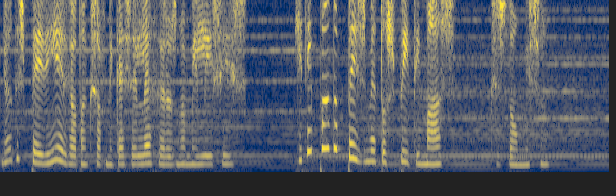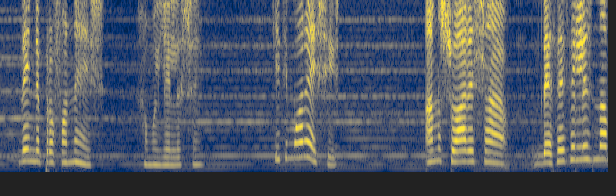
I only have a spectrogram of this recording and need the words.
νιώθεις περίεργα όταν ξαφνικά είσαι ελεύθερος να μιλήσεις. Γιατί πάντα παίζει με το σπίτι μας, ξεστόμησα. Δεν είναι προφανές, χαμογέλασε γιατί μου αρέσει. Αν σου άρεσα, δεν θα ήθελες να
